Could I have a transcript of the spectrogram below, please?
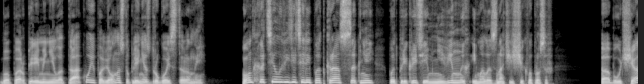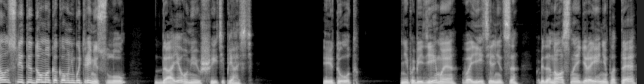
Бопер переменил атаку и повел наступление с другой стороны. Он хотел, видите ли, подкрасться к ней под прикрытием невинных и малозначащих вопросов. «Обучалась ли ты дома какому-нибудь ремеслу?» «Да, я умею шить и прясть». И тут непобедимая воительница, победоносная героиня Патте,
